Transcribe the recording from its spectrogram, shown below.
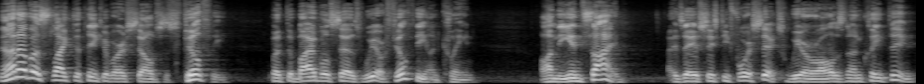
None of us like to think of ourselves as filthy, but the Bible says we are filthy unclean on the inside. Isaiah 64, 6. We are all as an unclean thing.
